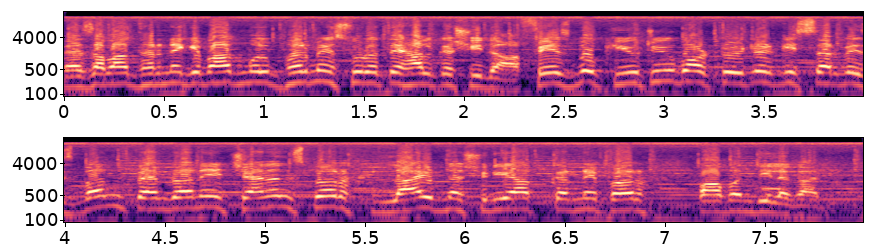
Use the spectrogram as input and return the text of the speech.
फैजाबाद धरने के बाद मुल्क भर में सूरत हाल कशीदा फेसबुक, यूट्यूब और ट्विटर की सर्विस बंद। पैमरा ने चैनल्स पर लाइव नशरियात करने पर पाबंदी लगा दी।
